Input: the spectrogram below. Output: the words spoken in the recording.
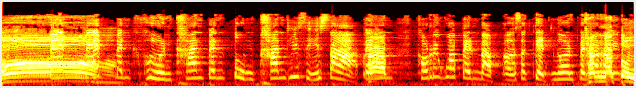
อ๋อ เป็นเม็ด เป็นผื่นคัน เป็นตุ่มคันที่ศีรษะ เป็นครับ เขาเรียกว่าเป็นแบบเออสะเก็ดเงิน เป็นชันอะไรนตุ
